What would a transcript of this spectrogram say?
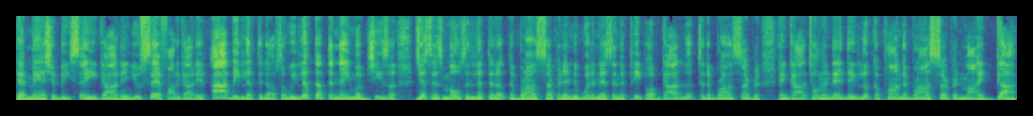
that man should be saved, God. And you said, Father God, if I be lifted up, so we lift up the name of Jesus, just as Moses lifted up the bronze serpent in the wilderness, and the people of God looked to the bronze serpent, and God told them that they look upon the bronze serpent, my God,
